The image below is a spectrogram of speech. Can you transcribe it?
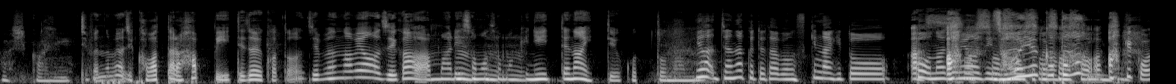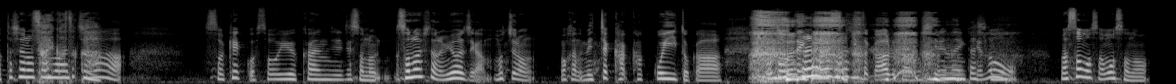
確かに。自分の名字変わったらハッピーってどういうこと？自分の名字があんまりそもそも気に入ってないっていうことなんだ。いや、じゃなくて多分好きな人と同じ名字にあそういうこと？そうそうああ結構私の友達は、そう、結構そういう感じで、その、その人の名字がもちろん、わかんない。めっちゃかかっこいいとか、音的に好きとかあるかもしれないけど、まあそもそもその、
